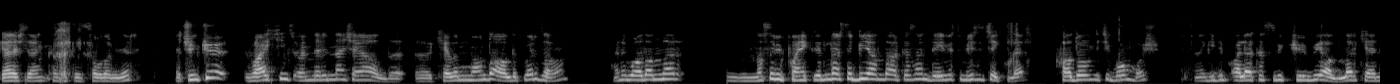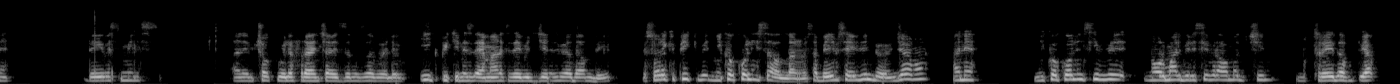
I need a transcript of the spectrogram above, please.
Gerçekten kapatılsa olabilir. Ya çünkü Vikings önlerinden şey aldı. E, Kellen Mond'u aldıkları zaman hani bu adamlar nasıl bir panikledilerse bir anda arkasından Davis Mills'i çektiler. Kadronun içi bomboş. Hani gidip alakası bir QB aldılar ki hani Davis Mills hani çok böyle franchise'ınıza böyle ilk pickinizi emanet edebileceğiniz bir adam değil. E sonraki pick Nico Collins'i aldılar. Mesela benim sevdiğim bir oyuncu ama hani Nico Collins gibi normal bir receiver almak için bu trade up yap,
